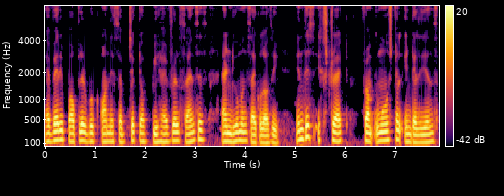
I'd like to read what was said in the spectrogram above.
a very popular book on a subject of behavioral sciences and human psychology. In this extract from Emotional Intelligence,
